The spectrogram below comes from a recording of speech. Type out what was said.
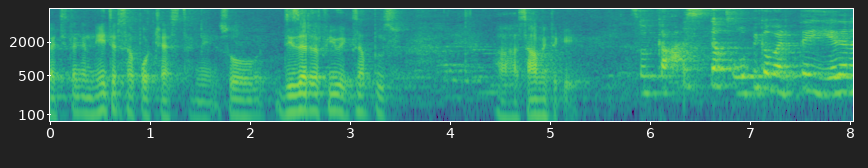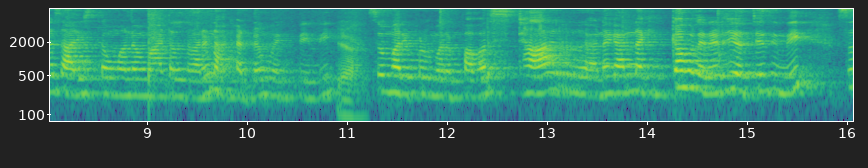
ఖచ్చితంగా నేచర్ సపోర్ట్ చేస్తాను so these are the few examples సామెతకి. సో కాస్త ఓపిక పడితే ఏదైనా సాధిస్తాం అన్న మాటల ద్వారా నాకు అర్థమైపోయింది. సో మరి ఇప్పుడు మనం పవర్ స్టార్ అనగానే నాకు ఇంకా ఫుల్ ఎనర్జీ వచ్చేసింది. సో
